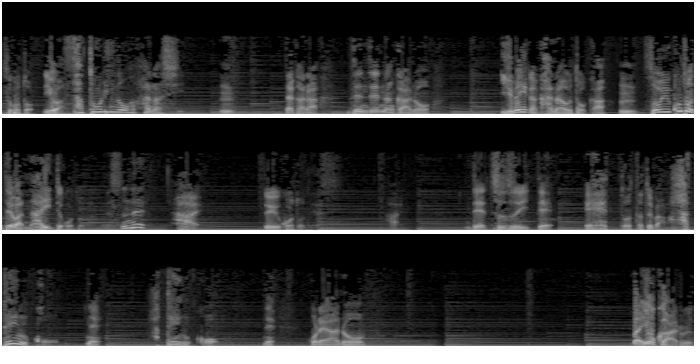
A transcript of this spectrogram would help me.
そういうこと。要は、悟りの話。うん。だから、全然なんかあの、夢が叶うとか、うん、そういうことではないってことなんですね。はい。ということです。はい。で、続いて、えー、っと、例えば、破天荒。ね。破天荒。ね。これあの、まあ、よくある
